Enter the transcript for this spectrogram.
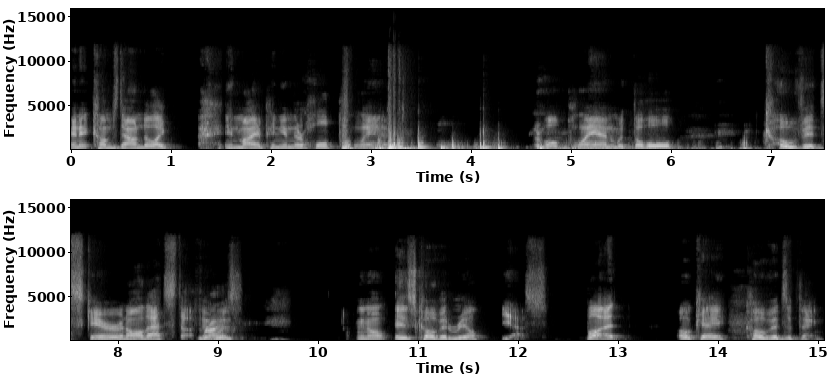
And it comes down to like in my opinion, their whole plan, their whole plan with the whole COVID scare and all that stuff. It Right. was, you know, is COVID real? Yes. But okay, COVID's a thing.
